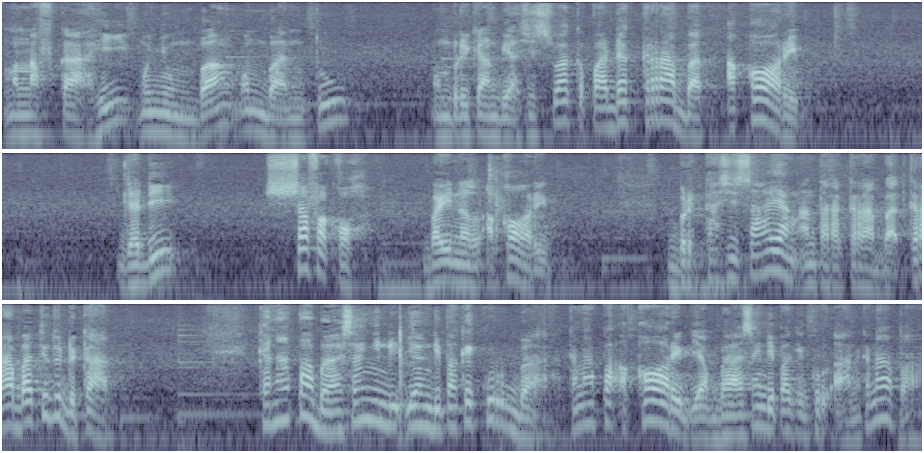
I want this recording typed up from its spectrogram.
menafkahi, menyumbang, membantu, memberikan beasiswa kepada kerabat, akorib. Jadi, syafakoh, bainal akorib. Berkasih sayang antara kerabat. Kerabat itu dekat. Kenapa bahasanya yang dipakai kurba? Kenapa akorib yang bahasa yang dipakai Quran? Kenapa?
